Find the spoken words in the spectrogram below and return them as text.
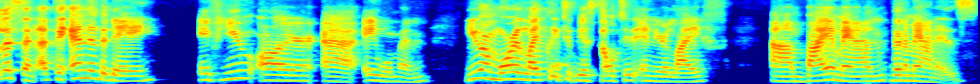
listen, at the end of the day, if you are uh, a woman, you are more likely to be assaulted in your life um, by a man than a man is.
